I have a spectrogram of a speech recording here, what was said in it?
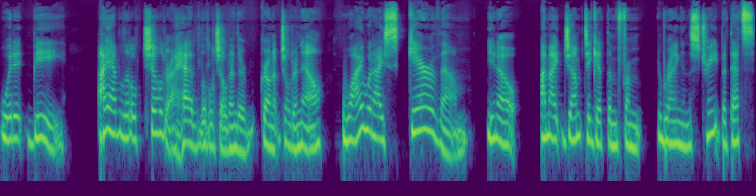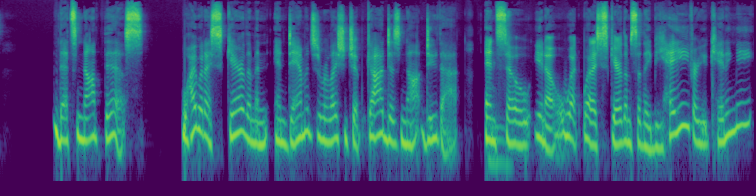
would it be? I have little children. I had little children. They're grown up children now. Why would I scare them? You know, I might jump to get them from running in the street, but that's that's not this. Why would I scare them and, and damage the relationship? God does not do that. And Mm. so, you know, what what I scare them so they behave? Are you kidding me?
